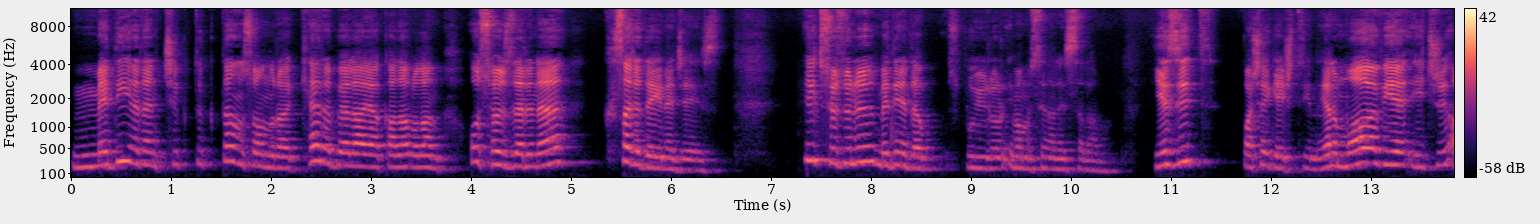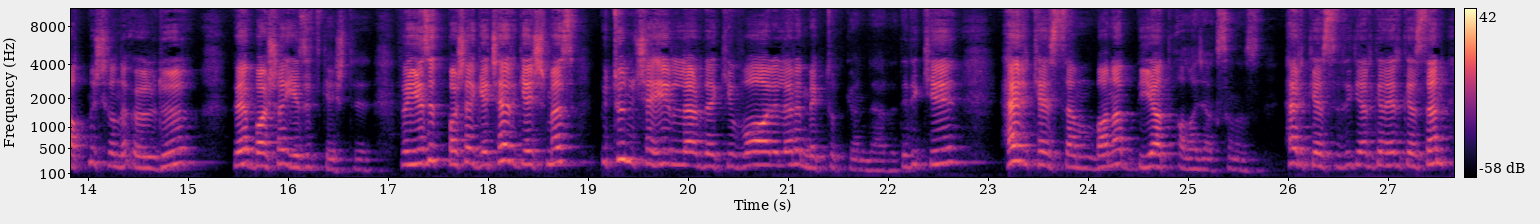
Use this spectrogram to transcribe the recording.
Medine'den çıktıktan sonra Kerbela'ya kadar olan o sözlerine kısaca değineceğiz. İlk sözünü Medine'de buyuruyor İmam Hüseyin Aleyhisselam. Yezid başa geçtiğinde yani Muaviye Hicri 60 yılında öldü ve başa Yezid geçti. Ve Yezid başa geçer geçmez bütün şehirlerdeki valilere mektup gönderdi. Dedi ki herkesten bana biat alacaksınız. Herkes dedik erken herkesten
